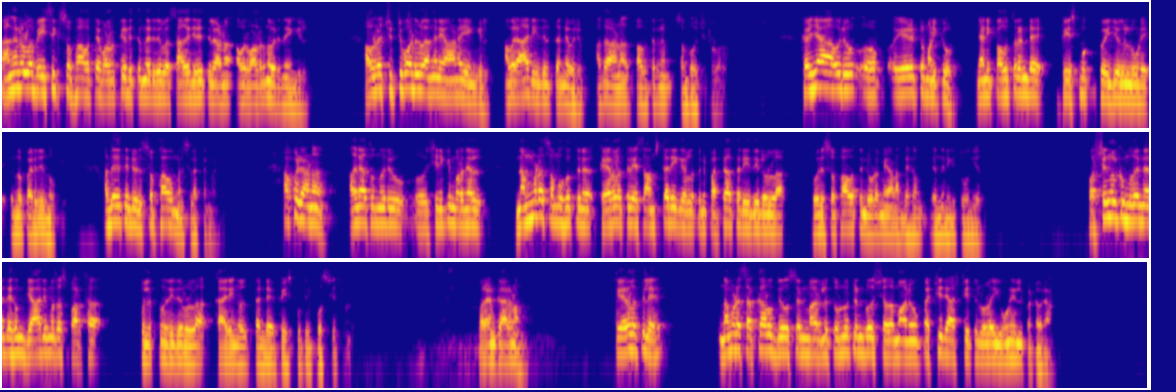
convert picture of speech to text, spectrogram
അങ്ങനെയുള്ള ബേസിക് സ്വഭാവത്തെ വളർത്തിയെടുക്കുന്ന രീതിയിലുള്ള സാഹചര്യത്തിലാണ് അവർ വളർന്നു വരുന്നതെങ്കിൽ അവരുടെ ചുറ്റുപാടുകൾ അങ്ങനെയാണ് എങ്കിൽ അവർ ആ രീതിയിൽ തന്നെ വരും. അതാണ് പവിത്രനും സംഭവിച്ചിട്ടുള്ളത്. കഴിഞ്ഞ ഒരു ഏഴെട്ട് മണിക്കൂർ ഞാൻ ഈ പവിത്രന്റെ ഫേസ്ബുക്ക് പേജുകളിലൂടെ ഒന്ന് പരിധി നോക്കി. അദ്ദേഹത്തിന്റെ ഒരു സ്വഭാവം മനസ്സിലാക്കാൻ വേണ്ടി. അപ്പോഴാണ് അതിനകത്തുനിന്നൊരു ശരിക്കും പറഞ്ഞാൽ നമ്മുടെ സമൂഹത്തിന് കേരളത്തിലെ സാംസ്കാരിക കേരളത്തിന് പറ്റാത്ത രീതിയിലുള്ള ഒരു സ്വഭാവത്തിന്റെ ഉടമയാണ് അദ്ദേഹം എന്നെനിക്ക് തോന്നിയത്. വർഷങ്ങൾക്ക് മുമ്പ് തന്നെ അദ്ദേഹം ജാതിമത സ്വാർത്ഥ പുലർത്തുന്ന രീതിയിലുള്ള കാര്യങ്ങൾ തന്റെ ഫേസ്ബുക്കിൽ പോസ്റ്റ് ചെയ്തിട്ടുണ്ട്. പറയാൻ കാരണം കേരളത്തിലെ നമ്മുടെ സർക്കാർ ഉദ്യോഗസ്ഥന്മാരിൽ തൊണ്ണൂറ്റൊൻപത് ശതമാനവും കക്ഷി രാഷ്ട്രീയത്തിലുള്ള യൂണിയനിൽപ്പെട്ടവരാണ്.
